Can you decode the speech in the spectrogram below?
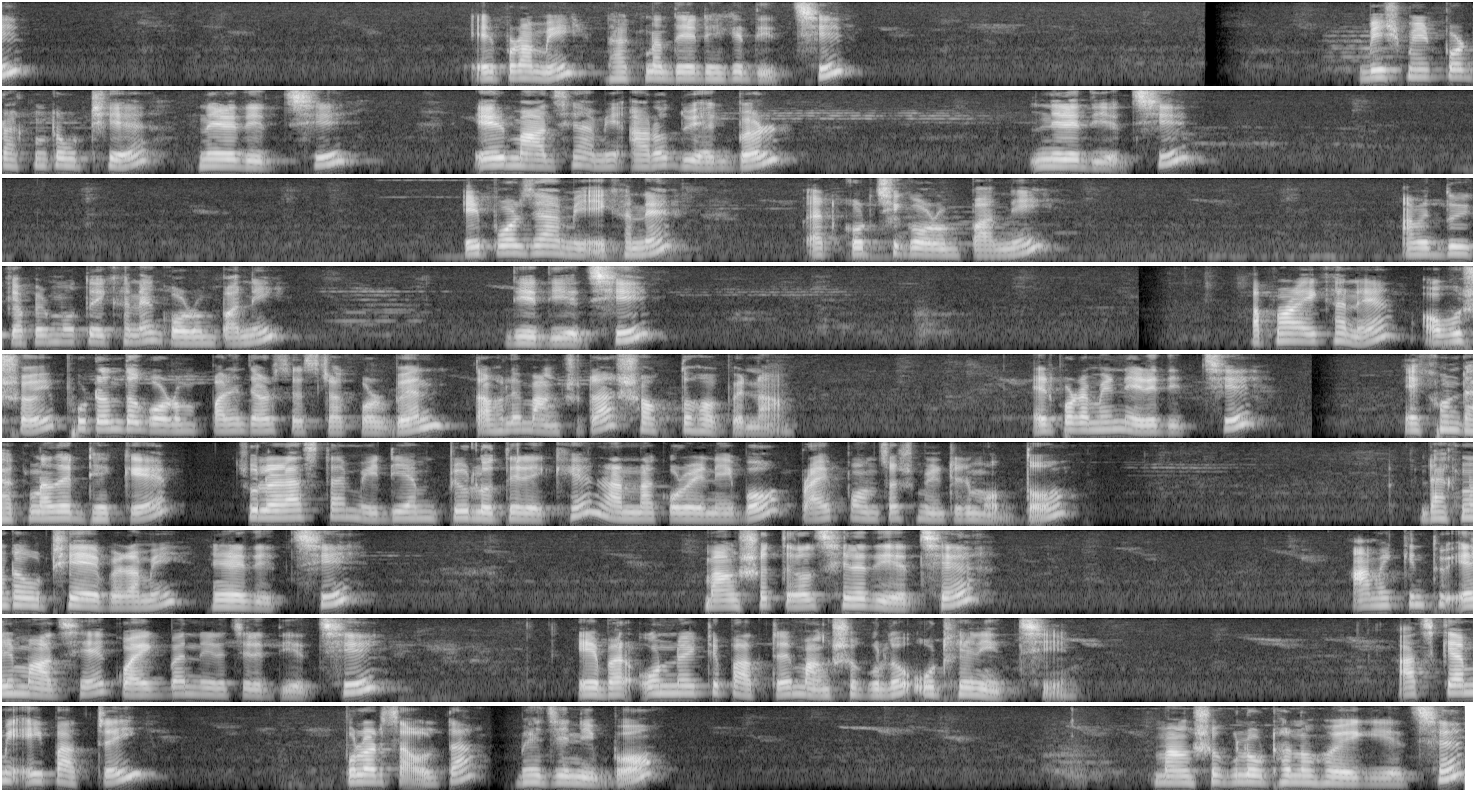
এরপর আমি ঢাকনা দিয়ে ঢেকে দিচ্ছি। বিশ মিনিট পর ঢাকনাটা উঠিয়ে নেড়ে দিচ্ছি। এর মাঝে আমি আরও দু একবার নেড়ে দিয়েছি। এই পর্যায়ে আমি এখানে অ্যাড করছি গরম পানি। আমি দুই কাপের মতো এখানে গরম পানি দিয়ে দিয়েছি। আপনারা এখানে অবশ্যই ফুটন্ত গরম পানি দেওয়ার চেষ্টা করবেন, তাহলে মাংসটা শক্ত হবে না। এরপর আমি নেড়ে দিচ্ছি। এখন ঢাকনাদের ঢেকে চুলা রাসটা মিডিয়াম টু লোতে রেখে রান্না করে নেব প্রায় পঞ্চাশ মিনিটের মতো। ঢাকনাটা উঠিয়ে এবার আমি নেড়ে দিচ্ছি। মাংস তেল ছেড়ে দিয়েছে। আমি কিন্তু এর মাঝে কয়েকবার নেড়ে চেড়ে দিয়েছি। এবার অন্য একটি পাত্রে মাংসগুলো উঠিয়ে নিচ্ছি। আজকে আমি এই পাত্রেই পোলার চাউলটা ভেজে নিব। মাংসগুলো উঠানো হয়ে গিয়েছে।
